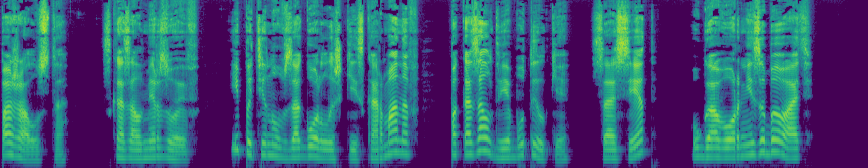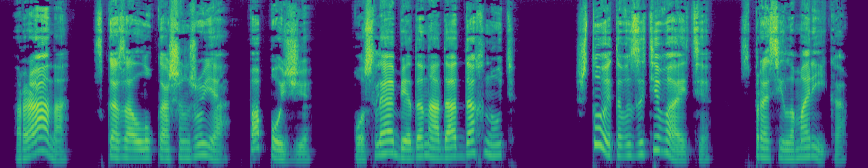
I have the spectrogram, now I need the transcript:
пожалуйста», — сказал Мерзоев и, потянув за горлышки из карманов, показал две бутылки. «Сосед, уговор не забывать». «Рано», — сказал Лукашин жуя. Попозже. После обеда надо отдохнуть. Что это вы затеваете? спросила Марийка.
